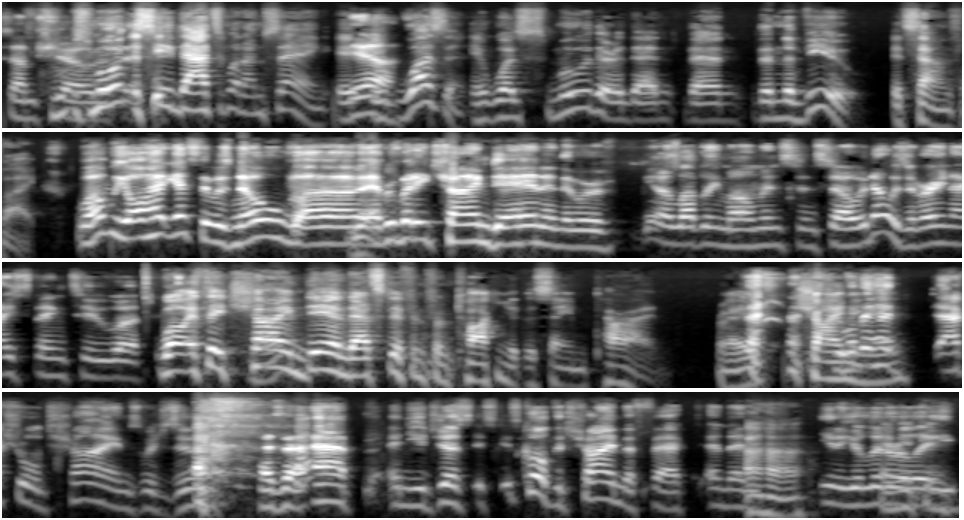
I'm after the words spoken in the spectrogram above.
some shows. Smooth. See, that's what I'm saying. It, Yeah. it wasn't. It was smoother than than than the View. It sounds like. Well, we all had yes. There was no. Uh. Everybody chimed in, and there were you know lovely moments, and so no, it was a very nice thing to. Uh, Well, if they chimed in, that's different from talking at the same time, right? Chiming well, they in. had actual chimes, which Zoom has an app, and you just it's it's called the chime effect, and then Uh-huh. you know you literally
